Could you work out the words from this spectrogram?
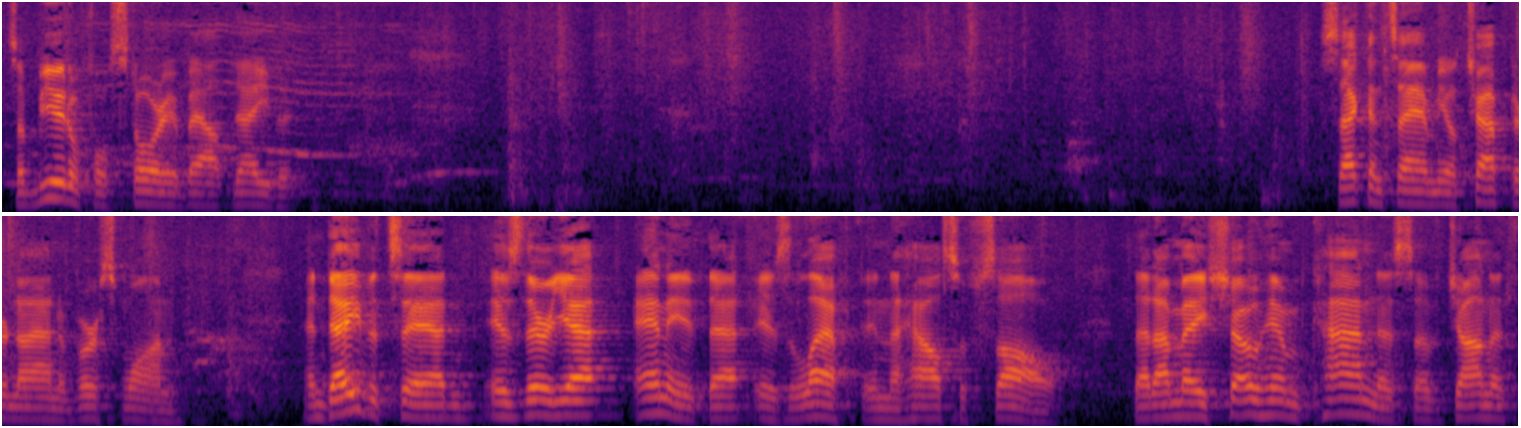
It's a beautiful story about David. 2 Samuel chapter 9 and verse 1. And David said, Is there yet any that is left in the house of Saul, that I may show him kindness of Jonathan,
